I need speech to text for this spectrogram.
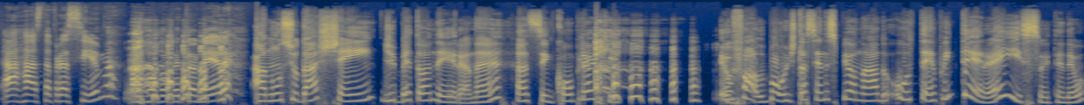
arrasta pra cima, arroba betoneira. Anúncio da Shein de betoneira, né? Assim, compre aqui. Eu falo, bom, a gente tá sendo espionado o tempo inteiro, é isso, entendeu?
